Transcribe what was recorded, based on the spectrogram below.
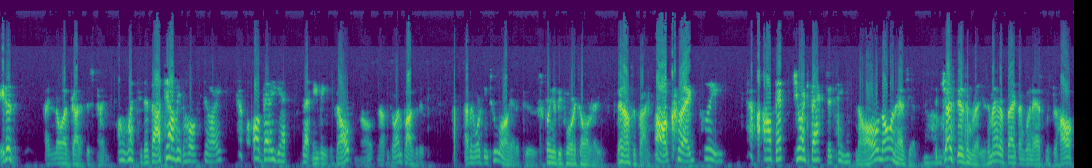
Edith, I know I've got it this time. Oh, what's it about? Tell me the whole story. Or better yet, let me read it. No, no, not until I'm positive. I've been working too long at it to spring it before it's all ready. Then I'll surprise you. Oh, Craig, please. I- I'll bet George Baxter's seen it. No, no one has yet. It just isn't ready. As a matter of fact, I'm going to ask Mr. Howell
